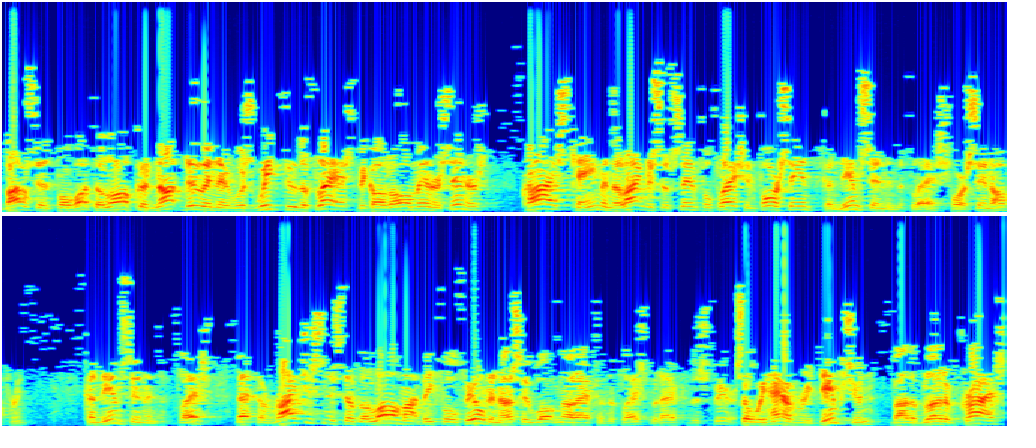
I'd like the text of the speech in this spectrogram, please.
The Bible says, For what the law could not do, and it was weak through the flesh, because all men are sinners, Christ came in the likeness of sinful flesh, and for sin, condemned sin in the flesh, for a sin offering, condemned sin in the flesh, that the righteousness of the law might be fulfilled in us who walk not after the flesh, but after the Spirit. So we have redemption by the blood of Christ,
